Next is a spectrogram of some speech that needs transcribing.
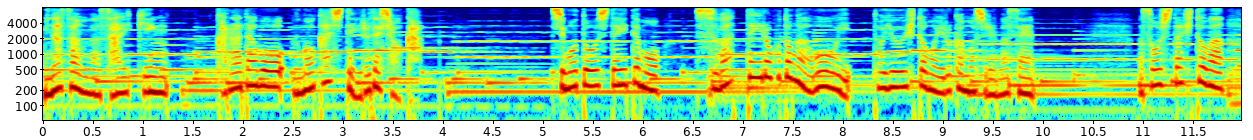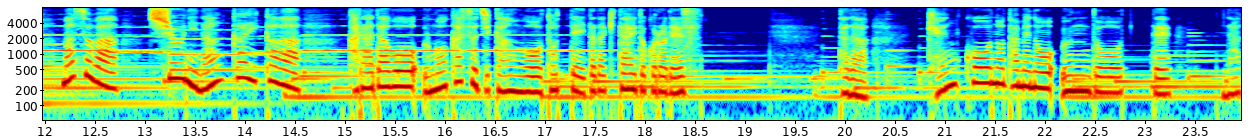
皆さんは最近体を動かしているでしょうか？仕事をしていても座っていることが多いという人もいるかもしれません。そうした人はまずは週に何回かは体を動かす時間をとっていただきたいところです。ただ健康のための運動ってな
